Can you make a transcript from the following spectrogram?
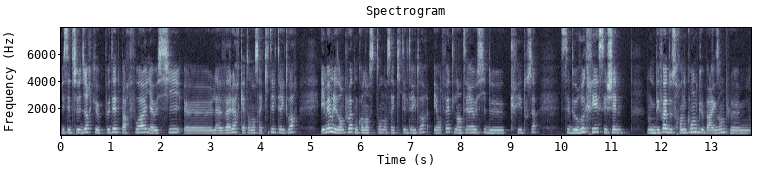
Mais c'est de se dire que peut-être parfois, il y a aussi euh, la valeur qui a tendance à quitter le territoire, et même les emplois qui ont tendance à quitter le territoire. Et en fait, l'intérêt aussi de créer tout ça, c'est de recréer ces chaînes. Donc des fois, de se rendre compte que par exemple, euh,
